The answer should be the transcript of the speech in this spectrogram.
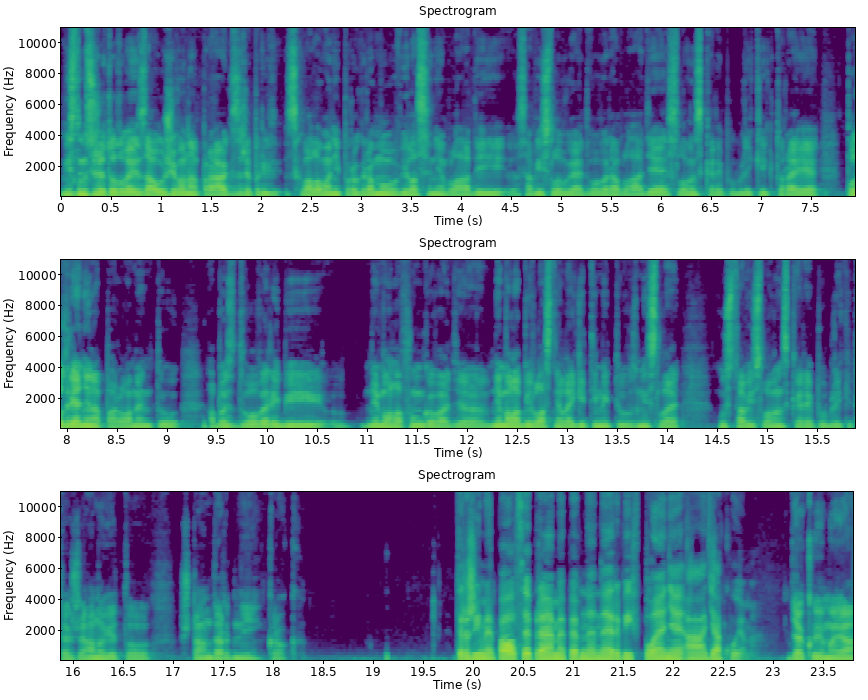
Myslím si, že toto je zaužívaná prax, že pri schvalovaní programov vyhlásenia vlády sa vyslovuje aj dôvera vláde Slovenskej republiky, ktorá je podriadená parlamentu a bez dôvery by nemohla fungovať, nemala by vlastne legitimitu v zmysle ústavy Slovenskej republiky. Takže áno, je to štandardný krok. Držíme palce, prajeme pevné nervy v pléne a ďakujeme. Ďakujem aj ja.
